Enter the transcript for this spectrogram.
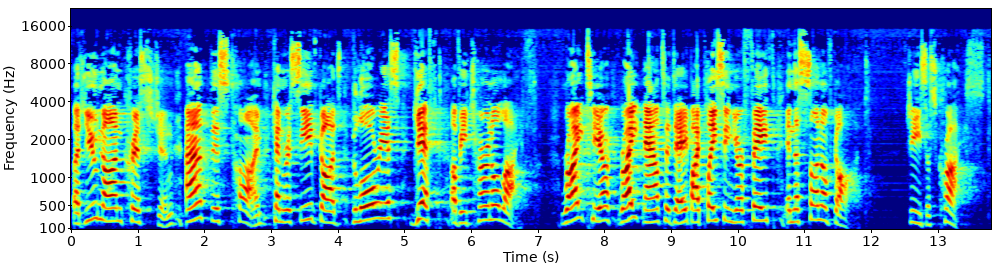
that you, non Christian, at this time can receive God's glorious gift of eternal life right here, right now, today, by placing your faith in the Son of God, Jesus Christ,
